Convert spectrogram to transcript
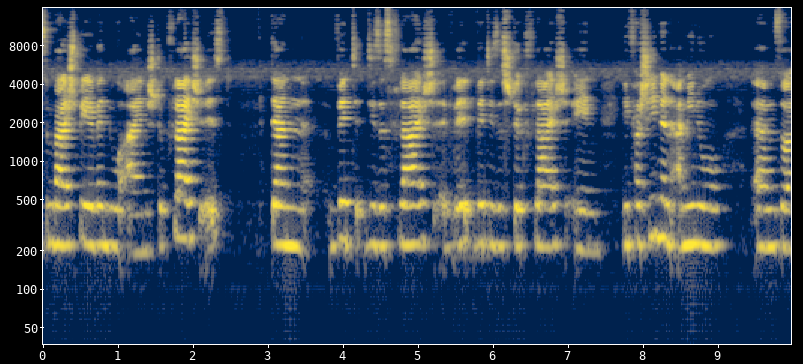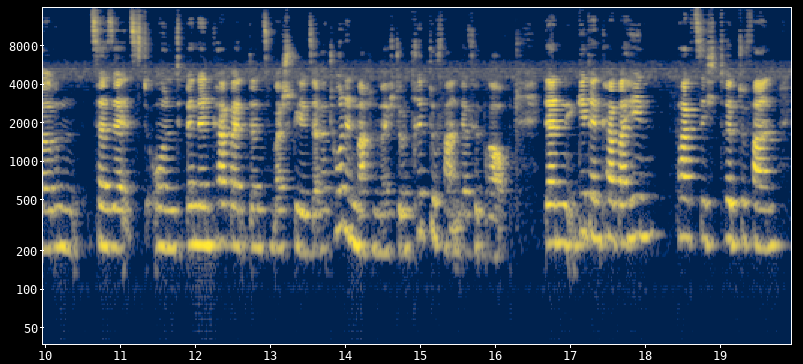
zum Beispiel, wenn du ein Stück Fleisch isst, dann wird dieses Fleisch, wird dieses Stück Fleisch in die verschiedenen Aminosäuren zersetzt. Und wenn dein Körper dann zum Beispiel Serotonin machen möchte und Tryptophan dafür braucht, dann geht dein Körper hin, packt sich Tryptophan, äh,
